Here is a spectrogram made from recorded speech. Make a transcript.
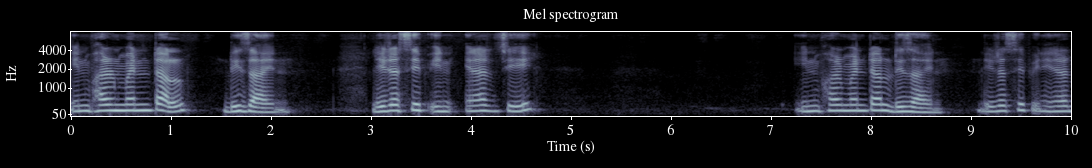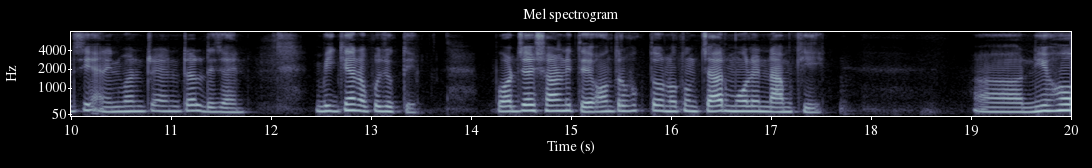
environmental design leadership in energy environmental design leadership in energy and environmental design বিজ্ঞান ও প্রযুক্তি। পর্যায় সারণীতে অন্তর্ভুক্ত নতুন চার মৌলের নাম কি? নিহো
